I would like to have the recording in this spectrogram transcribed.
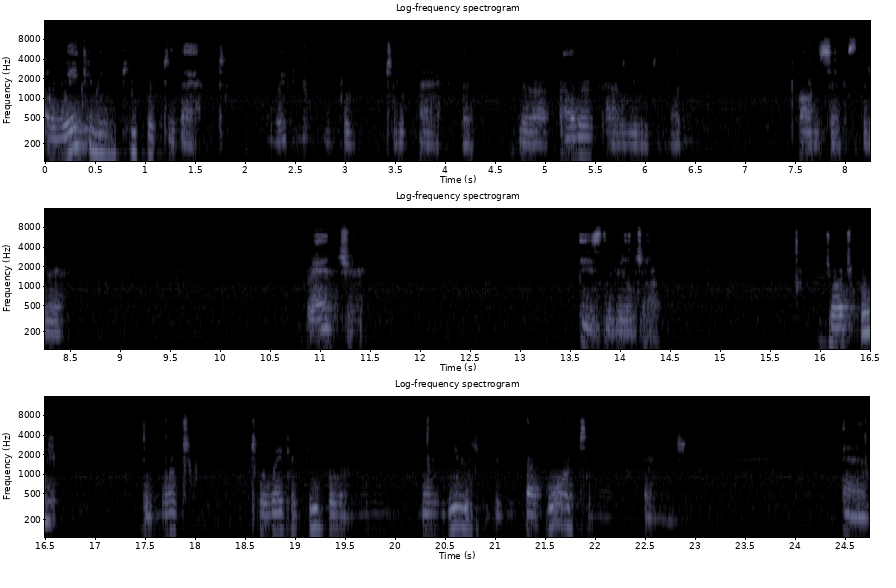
awakening people to that awakening people to the fact that there are other values and other concepts that are grandeur is the real job. George Bush did more to, to awaken people in many, many years because he brought war to the, their nation. And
